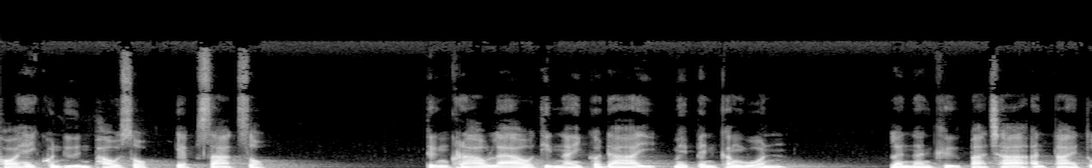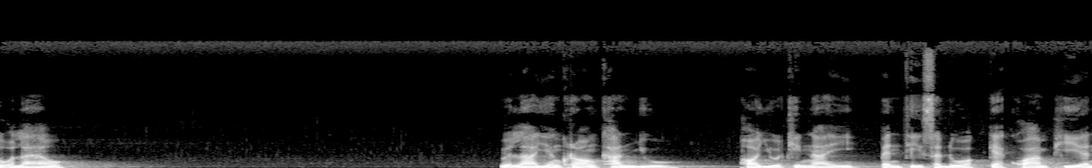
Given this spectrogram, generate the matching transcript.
คอยให้คนอื่นเผาศพ เก็บซากศพ ถึงคราวแล้วที่ไหนก็ได้ไม่เป็นกังวล และนั่นคือป่าช้าอันตายตัวแล้ว เวลายังครองขันอยู่ พออยู่ที่ไหนเป็นที่สะดวกแก่ความเพียร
